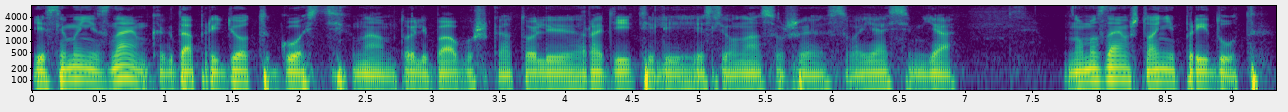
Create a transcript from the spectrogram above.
Если мы не знаем, когда придет гость к нам, то ли бабушка, то ли родители, если у нас уже своя семья, но мы знаем, что они придут –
